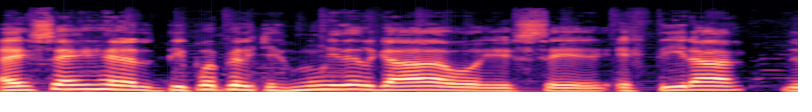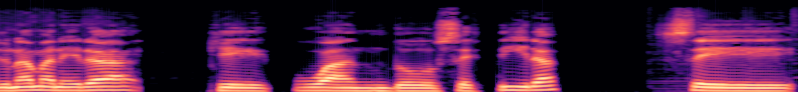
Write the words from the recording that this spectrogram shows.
Ese es el tipo de piel que es muy delgada y se estira de una manera que cuando se estira, se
